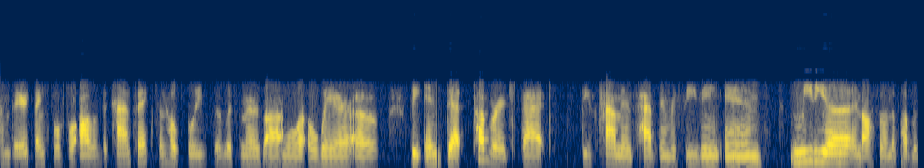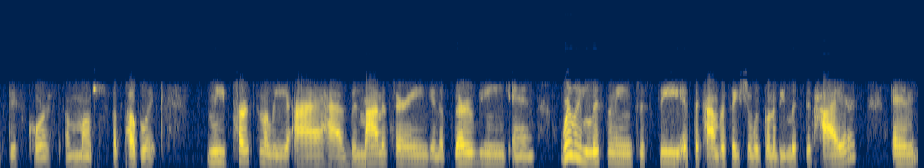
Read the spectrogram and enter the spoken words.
I'm very thankful for all of the context, and hopefully the listeners are more aware of the in-depth coverage that these comments have been receiving in media and also in the public discourse amongst the public. Me personally, I have been monitoring and observing and really listening to see if the conversation was going to be lifted higher. And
